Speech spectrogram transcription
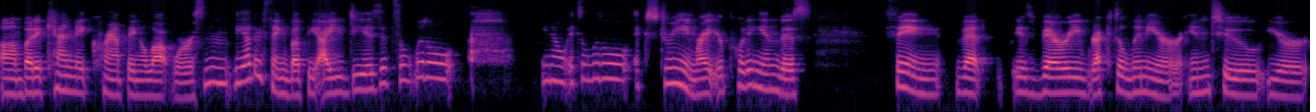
um, but it can make cramping a lot worse. And the other thing about the IUD is it's a little, you know, it's a little extreme, right? You're putting in this thing that is very rectilinear into your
